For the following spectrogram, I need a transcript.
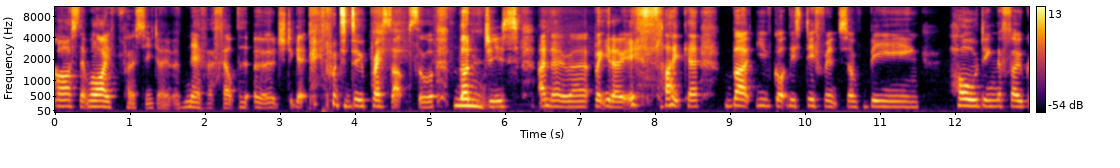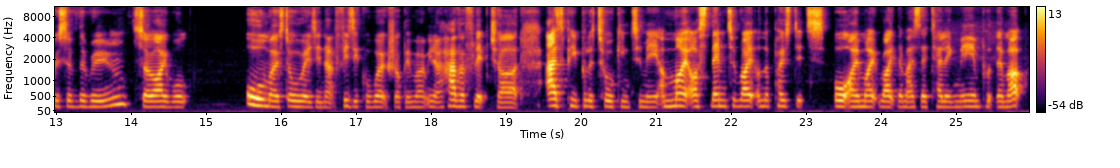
ask that well i personally don't have never felt the urge to get people to do press ups or lunges i know uh, but you know it's like uh, but you've got this difference of being holding the focus of the room so i will almost always in that physical workshop environment you know have a flip chart. As people are talking to me i might ask them to write on the post-its or i might write them as they're telling me and put them up.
